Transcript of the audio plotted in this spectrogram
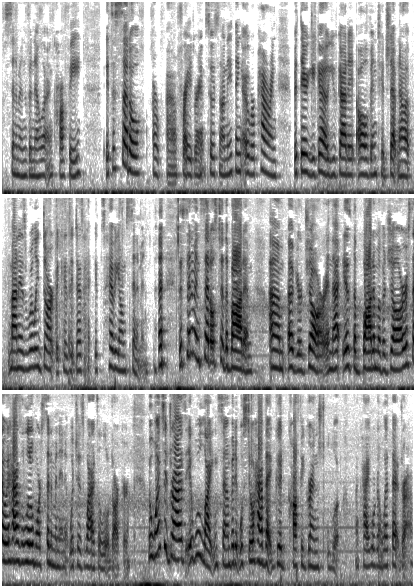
cinnamon, vanilla, and coffee. It's a subtle uh, uh, fragrance, so it's not anything overpowering. But there you go. You've got it all vintaged up. Now, mine is really dark because it does. It's heavy on cinnamon. the cinnamon settles to the bottom um, of your jar, and that is the bottom of a jar. So it has a little more cinnamon in it, which is why it's a little darker. But once it dries, it will lighten some, but it will still have that good coffee grunged look. Okay, we're going to let that dry.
